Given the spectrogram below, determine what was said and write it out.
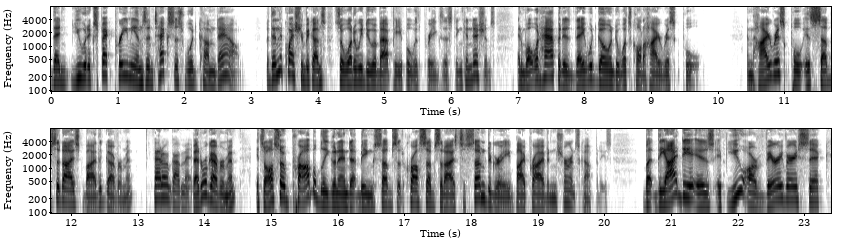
then you would expect premiums in Texas would come down. But then the question becomes: so what do we do about people with pre-existing conditions? And what would happen is they would go into what's called a high-risk pool, and the high-risk pool is subsidized by the government Federal government. federal government. It's also probably going to end up being subsid- cross subsidized to some degree by private insurance companies. But the idea is if you are very, very sick,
